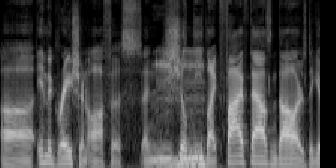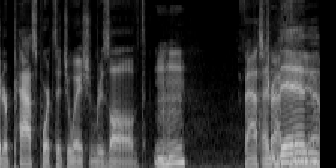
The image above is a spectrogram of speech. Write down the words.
uh, immigration office, and she'll Mm-hmm. need like five thousand dollars to get her passport situation resolved. Fast and track. then yeah.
